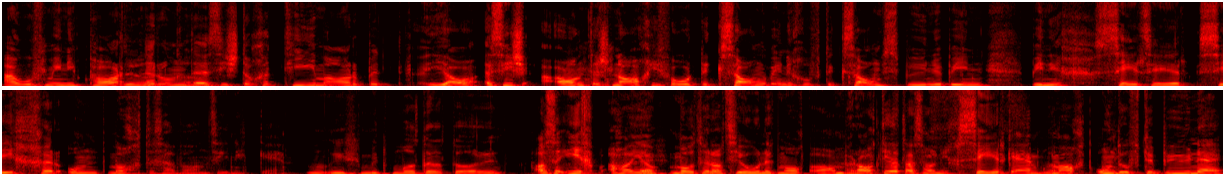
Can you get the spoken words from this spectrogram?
auch auf meine Partner Ja, und es ist doch eine Teamarbeit. Ja, es ist anders nach wie vor der Gesang. Wenn ich auf der Gesangsbühne bin, bin ich sehr, sehr sicher und mache das auch wahnsinnig gerne. Und Ich mit Moderatorin. Also ich habe ja Moderationen gemacht am Radio, das habe ich sehr gerne gemacht. Und auf der Bühne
